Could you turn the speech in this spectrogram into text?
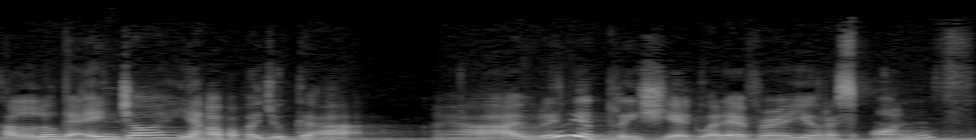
Kalau lo nggak enjoy ya nggak apa-apa juga. Ya I really appreciate whatever your response.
